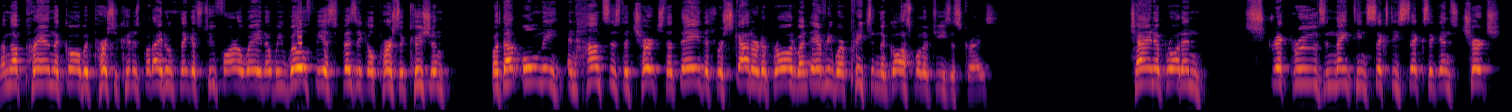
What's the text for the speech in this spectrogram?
I'm not praying that God would persecute us, but I don't think it's too far away that we will face physical persecution. But that only enhances the church that they that were scattered abroad went everywhere preaching the gospel of Jesus Christ. China brought in strict rules in 1966 against church.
